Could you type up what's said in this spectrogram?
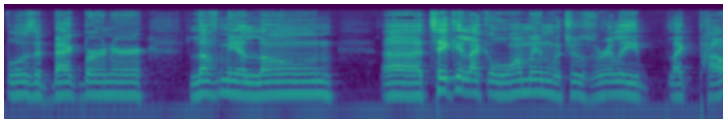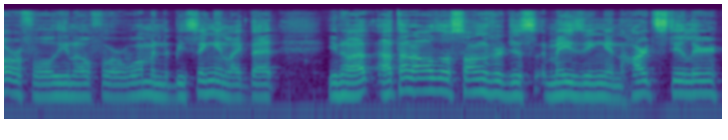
what was it, Backburner, Love Me Alone, uh, Take It Like a Woman, which was really like powerful. You know, for a woman to be singing like that. You know, I, I thought all those songs were just amazing. And Heart Stealer,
